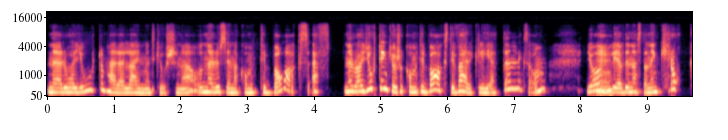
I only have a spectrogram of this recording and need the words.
när du har gjort de här alignmentkurserna och när du sen har kommit tillbaks efter, när du har gjort en kurs och kommit tillbaks till verkligheten. Liksom. Jag mm. upplevde nästan en krock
